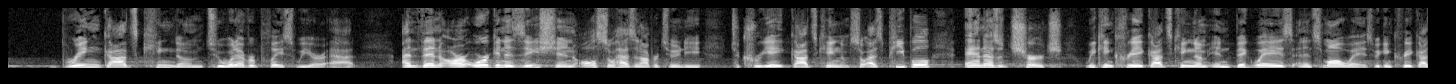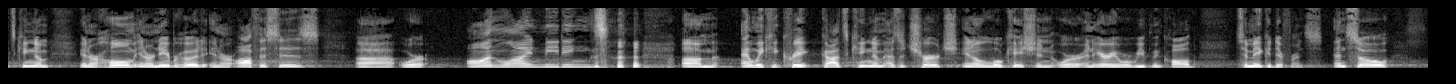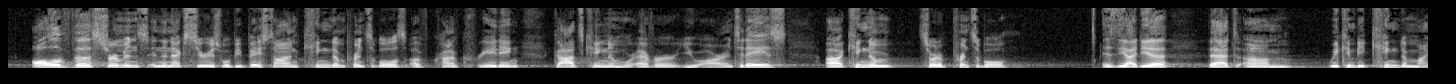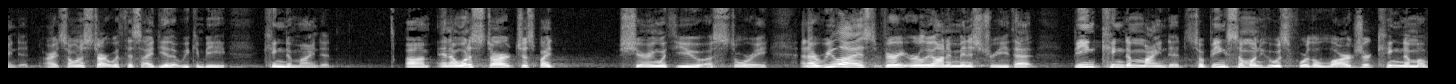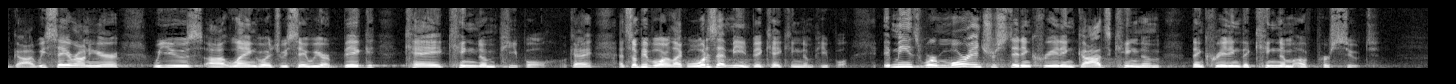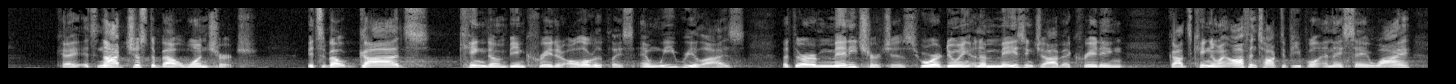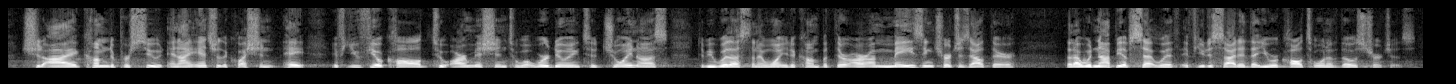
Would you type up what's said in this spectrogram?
bring God's kingdom to whatever place we are at. And then our organization also has an opportunity to create God's kingdom. So, as people and as a church, we can create God's kingdom in big ways and in small ways. We can create God's kingdom in our home, in our neighborhood, in our offices, uh, or online meetings. um, and we can create God's kingdom as a church in a location or an area where we've been called to make a difference. And so all of the sermons in the next series will be based on kingdom principles of kind of creating God's kingdom wherever you are. And today's uh, kingdom sort of principle is the idea that um, we can be kingdom minded. All right, so I want to start with this idea that we can be kingdom minded. Um, and I want to start just by sharing with you a story. And I realized very early on in ministry that being kingdom minded, so being someone who was for the larger kingdom of God, we say around here, we use uh, language, we say we are big K kingdom people, okay? And some people are like, well, what does that mean, big K kingdom people? It means we're more interested in creating God's kingdom than creating the kingdom of pursuit. Okay? It's not just about one church, it's about God's kingdom being created all over the place. And we realize that there are many churches who are doing an amazing job at creating God's kingdom. I often talk to people and they say, Why should I come to Pursuit? And I answer the question, Hey, if you feel called to our mission, to what we're doing, to join us, to be with us, then I want you to come. But there are amazing churches out there that I would not be upset with if you decided that you were called to one of those churches.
